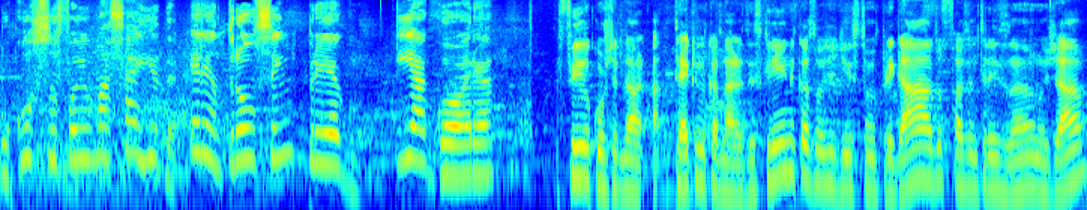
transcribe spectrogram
o curso foi uma saída. Ele entrou sem emprego e agora. Fiz o curso de técnica na área das clínicas, hoje em dia estou empregado, fazem três anos já,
